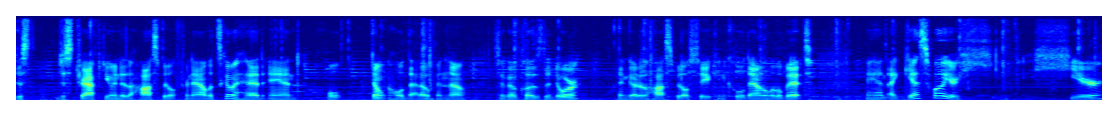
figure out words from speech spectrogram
just just draft you into the hospital for now. Let's go ahead and hold, don't hold that open though. So go close the door, then go to the hospital so you can cool down a little bit. And I guess while you're he here,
